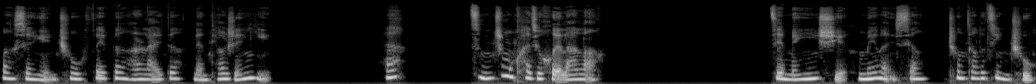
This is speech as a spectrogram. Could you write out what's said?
望向远处飞奔而来的两条人影。哎，怎么这么快就回来了？见梅英雪和梅婉香冲到了近处，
